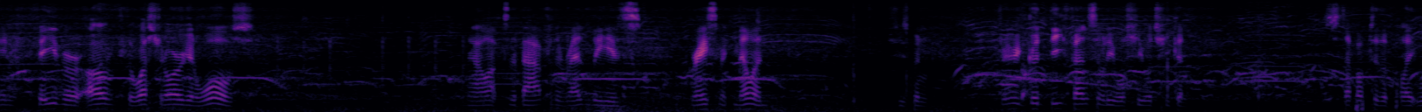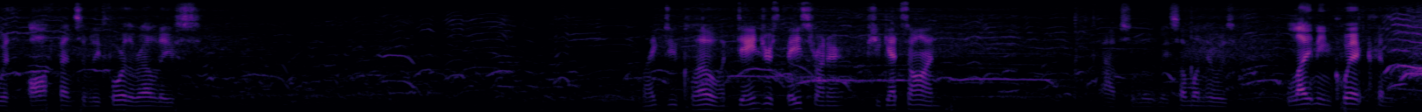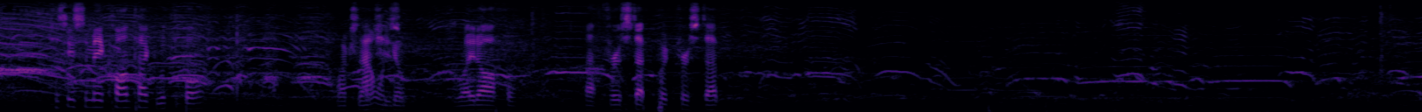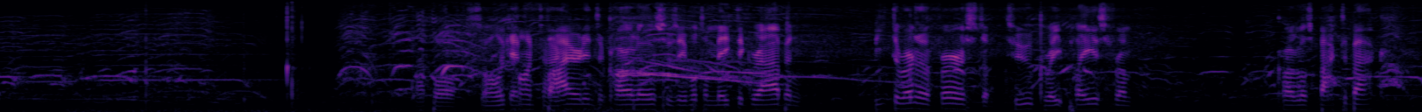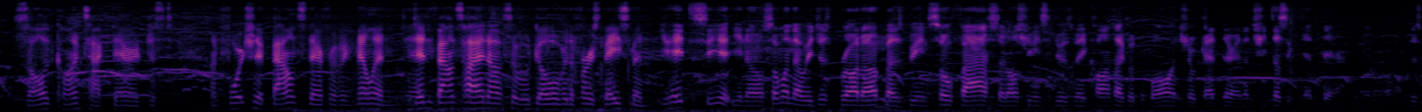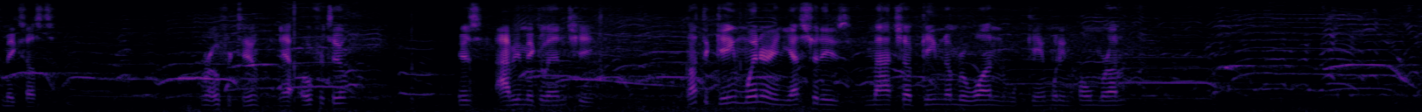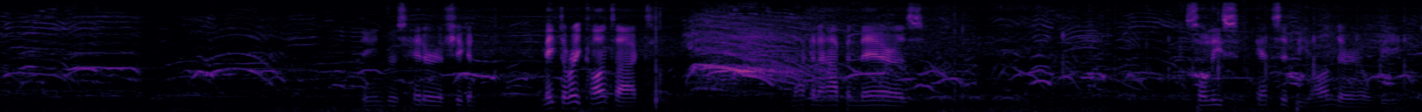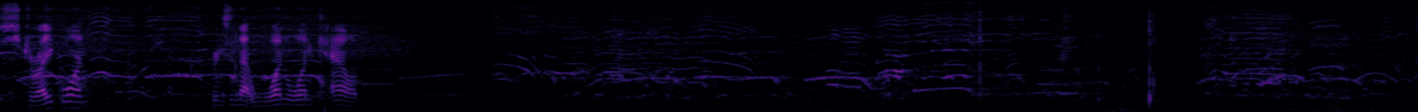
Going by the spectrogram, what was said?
in favor of the Western Oregon Wolves. Now up to the bat for the Red Leafs, Grace McMillan. She's been very good defensively. We'll see what she can step up to the plate with offensively for the Red Leafs. Like Duclos, a dangerous base runner if she gets on. Absolutely. Someone who is lightning quick and just needs to make contact with the ball. Watch that And one go. Right off of that first step, quick first step. Ball Solid again contact. fired into Carlos, who's able to make the grab and beat the runner to first. Um, Two great plays from Carlos back to back. Solid contact there. Just unfortunate bounce there for McMillan. Yeah. Didn't bounce high enough so it would go over the first baseman. You hate to see it, you know, someone that we just brought up as being so fast that all she needs to do is make contact with the ball and she'll get there, and then she doesn't get there. You know, it just makes us, We're 0 for 2. yeah, 0 for 2. Here's Abby McGlynn. She got the game winner in yesterday's matchup, game number one, game-winning home run. Dangerous hitter if she can make the right contact. Not gonna happen there as Solis gets it beyond there. It'll be strike one. Brings in that 1-1 count.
